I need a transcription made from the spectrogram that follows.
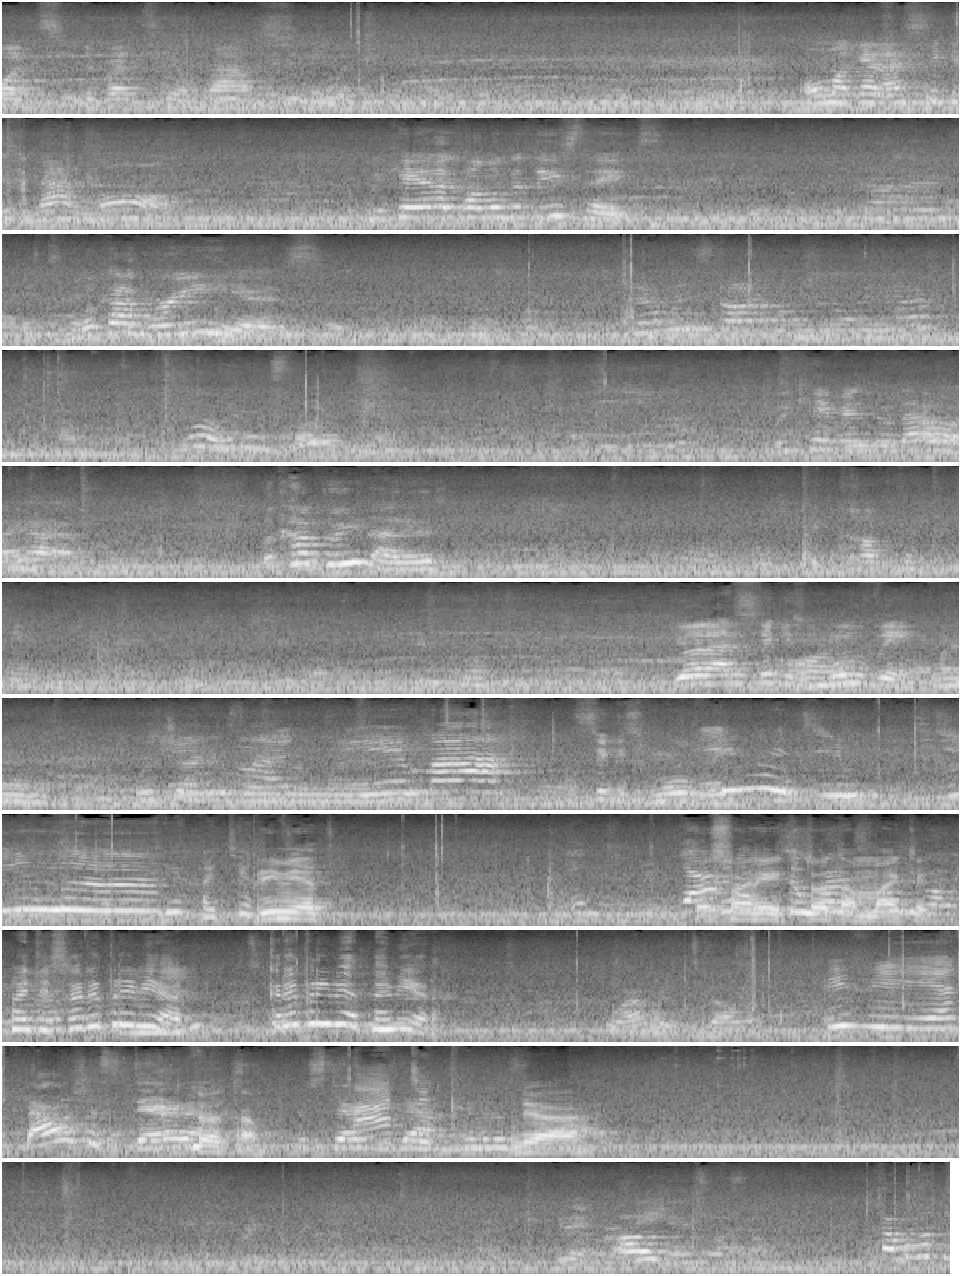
Oh, I see the red tail round snake. Oh my god, I think it's not long. Michaela, come look at these snakes. Look how green he is. Did we start motion over here? No, we didn't start over here. We came in through that way. Yeah. Look how green that is. The comfort thing. Yo, that stick is moving. Which egg is laying in my Дима, The stick is moving. Тихо, тихо. Привет. Посмотри, кто там, Матик. Мати, скажи привет. Скажи привет наверх. Привет. Кто там? Us Да. Oh, look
